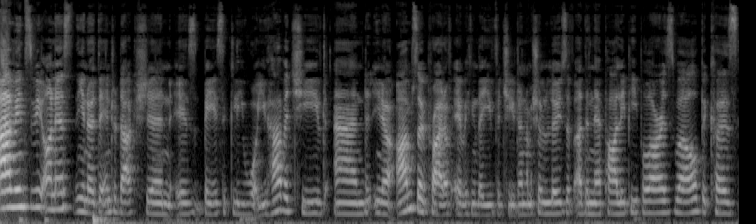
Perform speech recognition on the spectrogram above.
I mean, to be honest, you know, the introduction is basically what you have achieved, and you know, I'm so proud of everything that you've achieved, and I'm sure loads of other Nepali people are as well. Because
